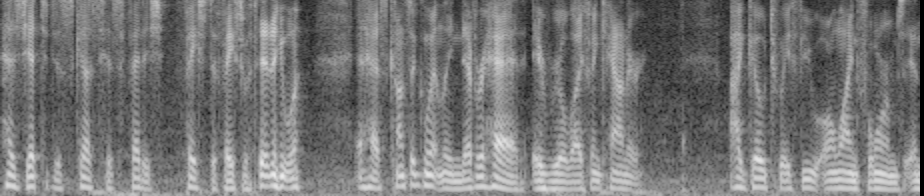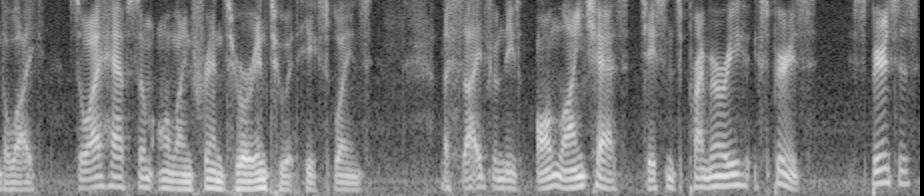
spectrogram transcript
has yet to discuss his fetish face to face with anyone, and has consequently never had a real life encounter. I go to a few online forums and the like, so I have some online friends who are into it, he explains. Aside from these online chats, Jason's primary experience experiences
